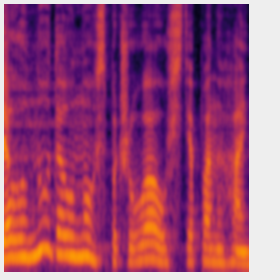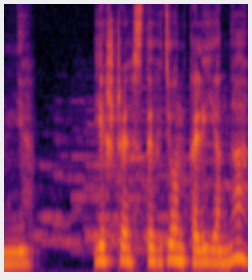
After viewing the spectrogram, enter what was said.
Даўно-даўно спачуваў сцяпан Ганне. Яшчэ з тых дзён, калі яна,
